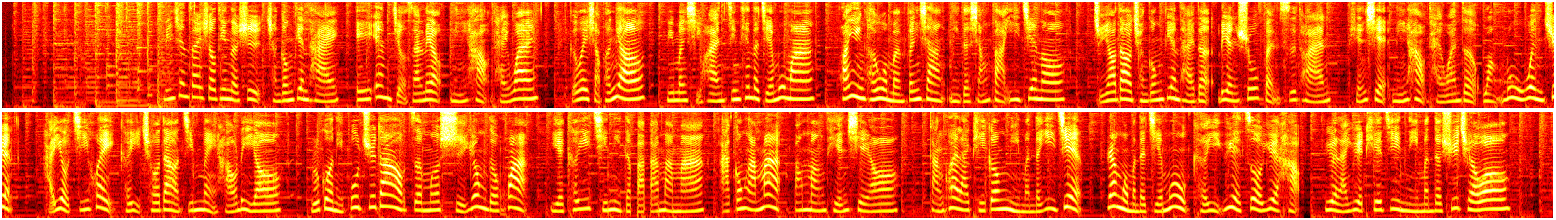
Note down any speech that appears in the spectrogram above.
您现在收听的是成功电台 AM 九三六，你好，台湾。各位小朋友，你们喜欢今天的节目吗？欢迎和我们分享你的想法意见哦！只要到成功电台的脸书粉丝团填写“你好台湾”的网络问卷，还有机会可以抽到精美好礼哦！如果你不知道怎么使用的话，也可以请你的爸爸妈妈、阿公阿妈帮忙填写哦！赶快来提供你们的意见，让我们的节目可以越做越好。越来越贴近你们的需求哦。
